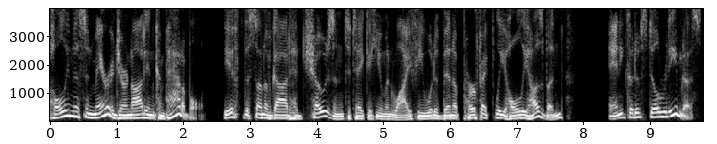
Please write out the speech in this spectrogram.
holiness and marriage are not incompatible. If the Son of God had chosen to take a human wife, he would have been a perfectly holy husband, and he could have still redeemed us.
